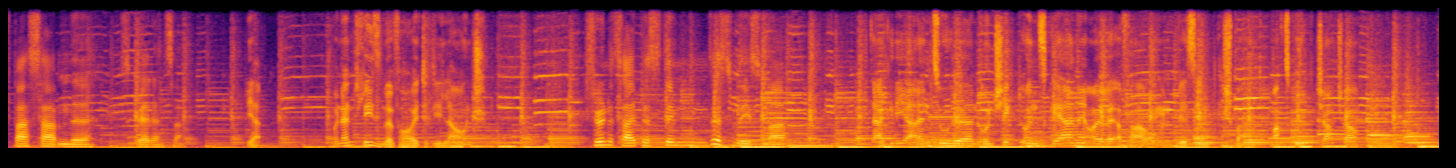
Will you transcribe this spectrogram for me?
spaßhabende Square Dancer. Ja. Und dann schließen wir für heute die Lounge. Schöne Zeit bis, dem, bis zum nächsten Mal. Danke dir allen Zuhören und schickt uns gerne eure Erfahrungen. Wir sind gespannt. Macht's gut. Ciao, ciao.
